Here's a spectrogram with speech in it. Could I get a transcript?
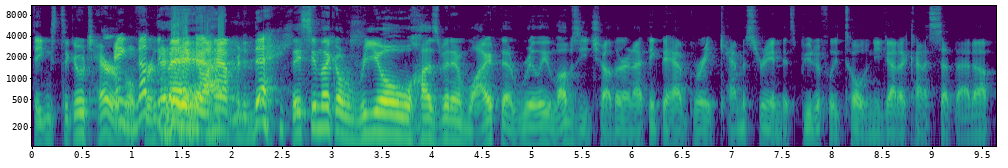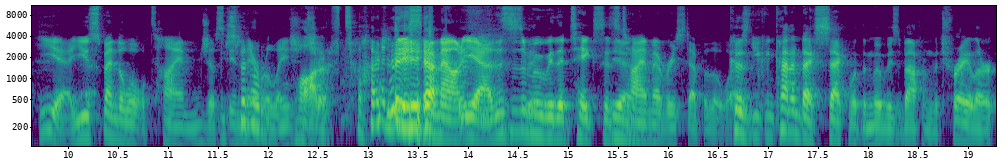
things to go terrible. Ain't for nothing them. bad Yeah. gonna happen today. They seem like a real husband and wife that really loves each other, and I think they have great chemistry, and it's beautifully told. And you got to kind of set that up. Yeah, you spend a little time just You in spend their a relationship. lot of time. a decent Yeah. amount. Yeah, this is a movie that takes its Yeah. time every step of the way. Because you can kind of dissect what the movie's about from the trailer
